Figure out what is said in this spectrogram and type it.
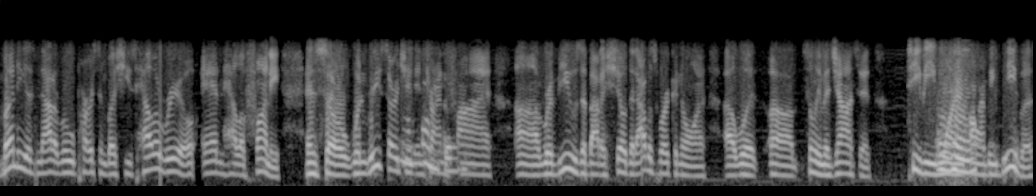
Bondy is not a rude person, but she's hella real and hella funny. And so when researching and trying to find uh, reviews about a show that I was working on uh, with uh, Syleena Johnson, TV One Mhm. R&B Divas,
